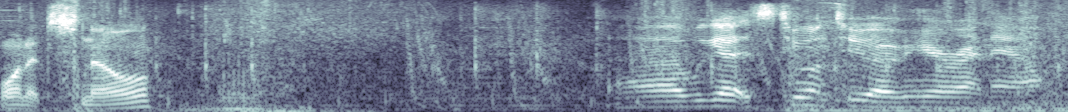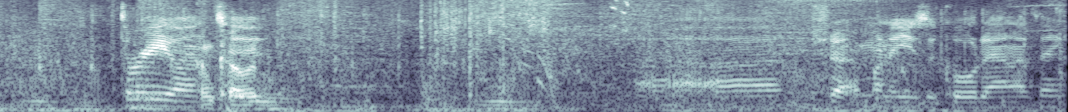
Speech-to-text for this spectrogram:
One at snow. Uh, we got it's two on two over here right now. Three on I'm two. coming. Uh, should, I'm gonna use a cooldown, I think.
